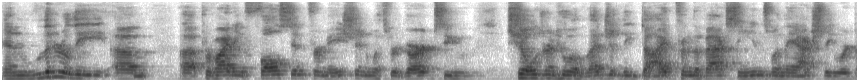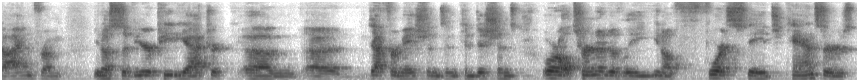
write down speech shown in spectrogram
and literally um, uh, providing false information with regard to children who allegedly died from the vaccines when they actually were dying from, you know, severe pediatric um, uh, deformations and conditions, or alternatively, you know, fourth stage cancers,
